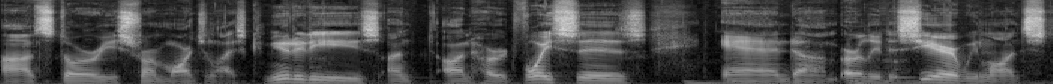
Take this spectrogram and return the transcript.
uh, stories from marginalized communities, un- unheard voices. And um, earlier this year, we launched,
